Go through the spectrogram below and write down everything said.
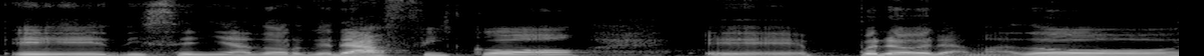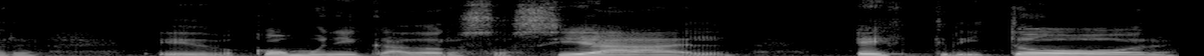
eh, diseñador gráfico, programador, comunicador social, escritor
